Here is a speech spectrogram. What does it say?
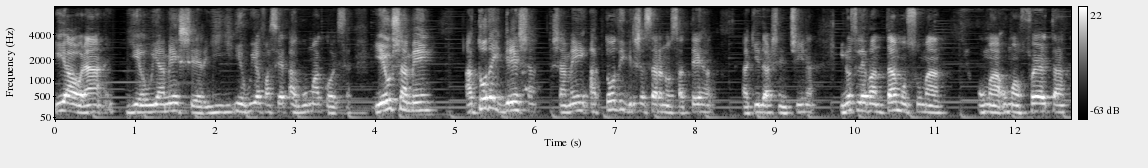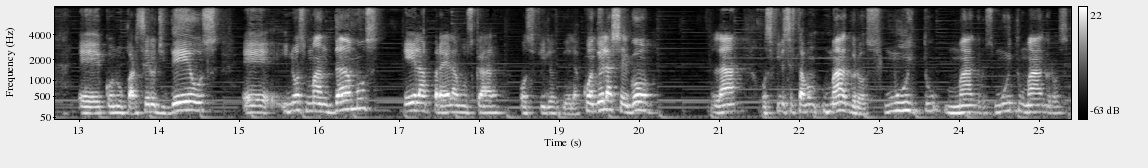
ia orar e eu ia mexer e eu ia fazer alguma coisa. E eu chamei a toda a igreja chamei a toda a igreja Sara Nossa Terra aqui da Argentina e nós levantamos uma uma uma oferta é, com o parceiro de Deus, é, e nós mandamos ela para ela buscar os filhos dela. Quando ela chegou lá, os filhos estavam magros, muito magros, muito magros.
